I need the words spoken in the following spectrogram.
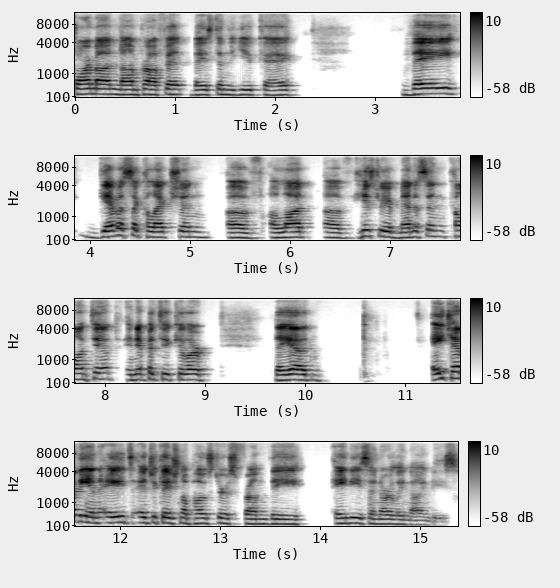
pharma nonprofit based in the UK. They gave us a collection of a lot of history of medicine content, and in particular, they had HIV and AIDS educational posters from the 80s and early 90s.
